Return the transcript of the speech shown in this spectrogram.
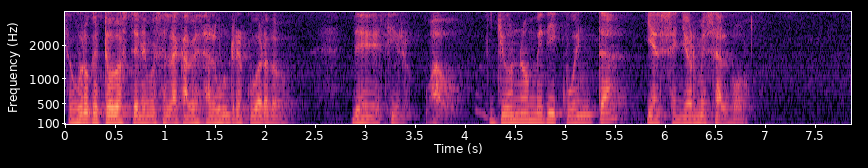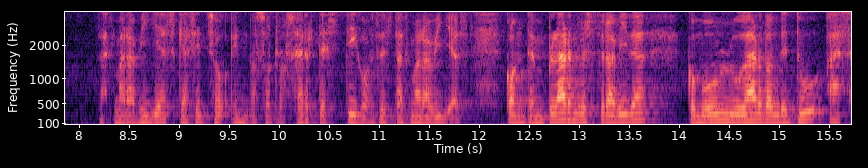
seguro que todos tenemos en la cabeza algún recuerdo de decir, wow, yo no me di cuenta y el Señor me salvó. Las maravillas que has hecho en nosotros, ser testigos de estas maravillas, contemplar nuestra vida como un lugar donde tú has,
